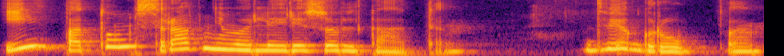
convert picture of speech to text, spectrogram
И потом сравнивали результаты. Две группы.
